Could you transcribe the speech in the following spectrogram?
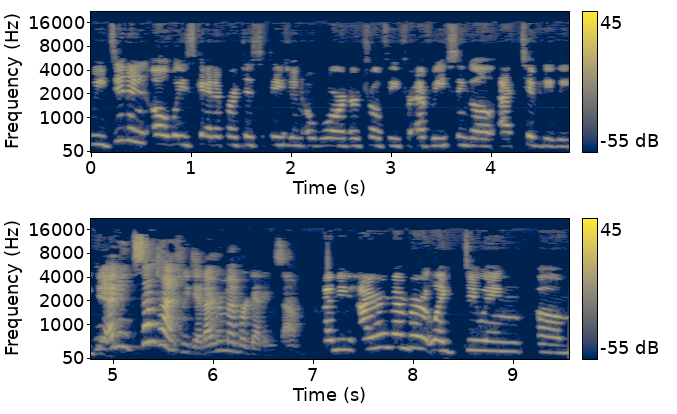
we didn't always get a participation award or trophy for every single activity we did. Yeah, I mean, sometimes we did. I remember getting some. I mean, I remember like doing um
